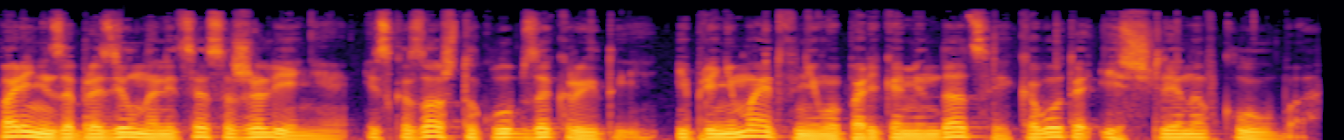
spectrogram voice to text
Парень изобразил на лице сожаление и сказал, что клуб закрытый и принимает в него по рекомендации кого-то из членов клуба.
